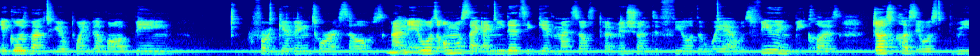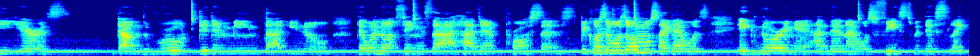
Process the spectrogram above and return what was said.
it goes back to your point about being forgiving to ourselves. Mhm. And it was almost like I needed to give myself permission to feel the way I was feeling because just because it was three years down the road didn't mean that you know there were not things that I hadn't processed because it was almost like I was ignoring it and then I was faced with this like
